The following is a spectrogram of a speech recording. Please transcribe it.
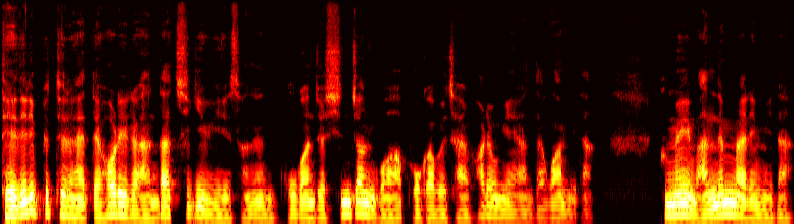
데드리프트를 할 때 허리를 안 다치기 위해서는 고관절 신전과 복압을 잘 활용해야 한다고 합니다. 분명히 맞는 말입니다.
